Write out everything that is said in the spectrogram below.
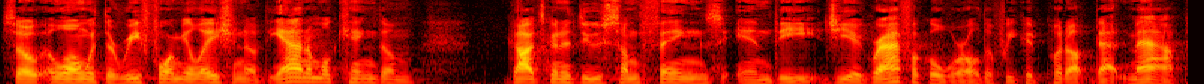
So, along with the reformulation of the animal kingdom, God's going to do some things in the geographical world. If we could put up that map.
